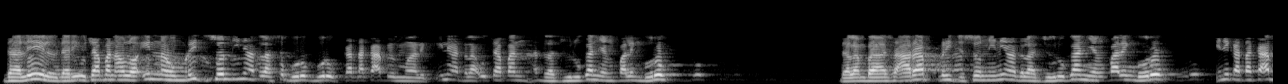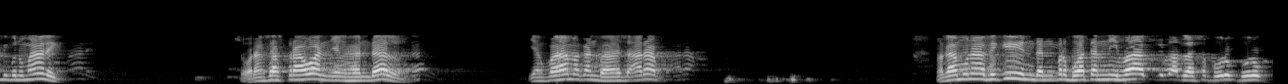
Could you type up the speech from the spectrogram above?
dalil dari ucapan Allah innahum rijsun ini adalah seburuk-buruk kata Ka'ab bin Malik. Ini adalah ucapan adalah julukan yang paling buruk. Dalam bahasa Arab rijsun ini adalah julukan yang paling buruk. Ini kata Ka'ab bin Malik. Seorang sastrawan yang handal yang paham akan bahasa Arab maka munafikin dan perbuatan nifak itu adalah seburuk-buruk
